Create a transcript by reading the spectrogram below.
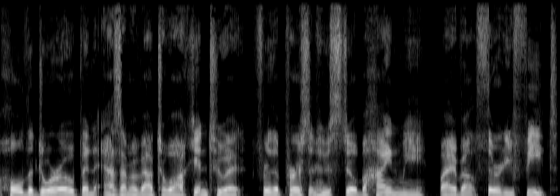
hold the door open as I'm about to walk into it for the person who's still behind me by about 30 feet.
